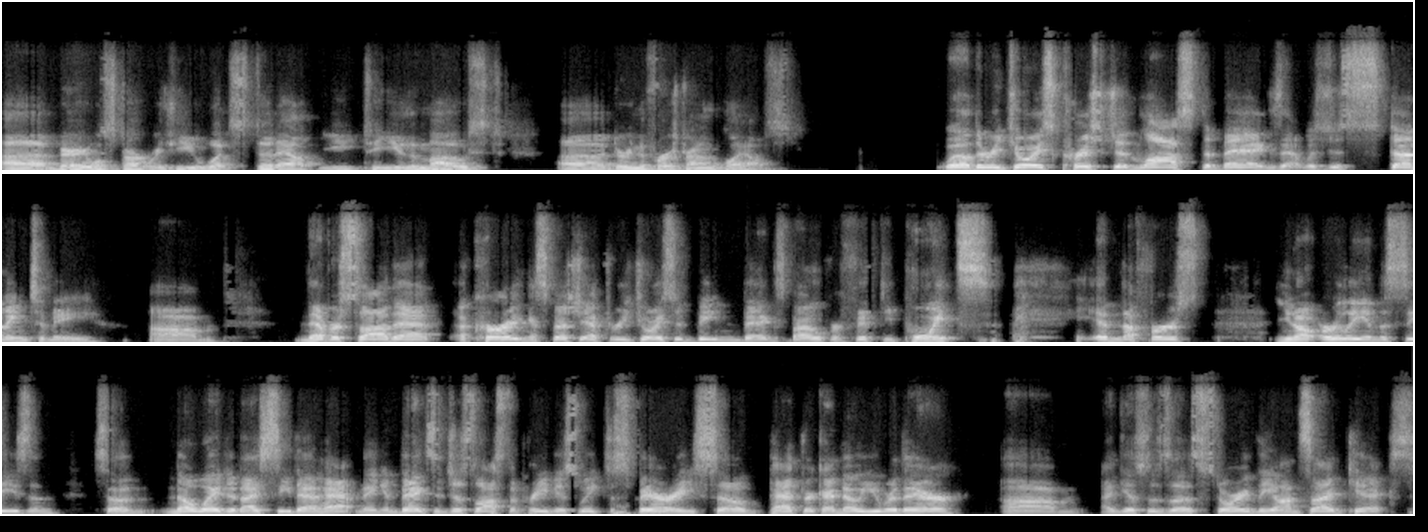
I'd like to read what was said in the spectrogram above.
Uh, Barry, we'll start with you. What stood out to you the most uh, during the first round of the playoffs? Well, the Rejoice Christian lost the Beggs. That was just stunning to me. Um, Never saw that occurring, especially after Rejoice had beaten Beggs by over 50 points in the first, you know, early in the season. So no way did I see that happening. And Beggs had just lost the previous week to Sperry. So Patrick, I know you were there. Um, I guess is a story of the onside kicks.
